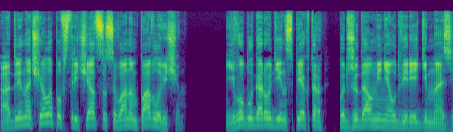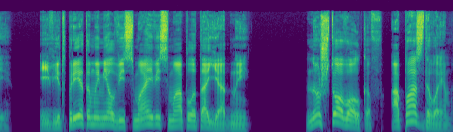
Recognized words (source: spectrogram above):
А для начала повстречаться с Иваном Павловичем. Его благородие инспектор поджидал меня у дверей гимназии. И вид при этом имел весьма и весьма плотоядный. «Ну что, Волков, опаздываем?»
